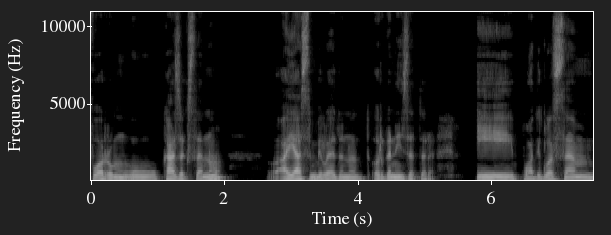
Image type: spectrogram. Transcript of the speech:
forum u Kazahstanu, a ja sam bila jedan od organizatora. I podigla sam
